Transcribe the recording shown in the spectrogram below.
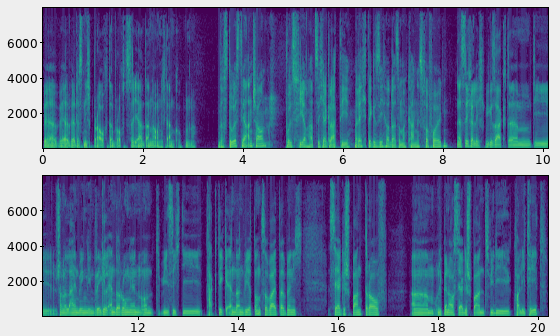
wer, wer, wer das nicht braucht, der braucht es ja dann auch nicht angucken. Ne? Wirst du es dir anschauen? Puls 4 hat sich ja gerade die Rechte gesichert, also man kann es verfolgen. Ja, sicherlich. Wie gesagt, ähm, die schon allein wegen den Regeländerungen und wie sich die Taktik ändern wird und so weiter, bin ich sehr gespannt drauf. Ähm, und ich bin auch sehr gespannt, wie die Qualität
